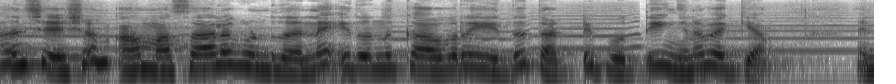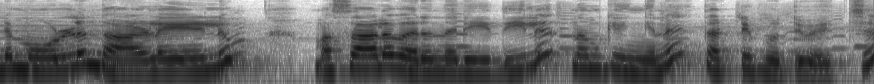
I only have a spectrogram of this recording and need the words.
അതിനുശേഷം ആ മസാല കൊണ്ട് തന്നെ ഇതൊന്ന് കവർ ചെയ്ത് തട്ടിപ്പൊത്തി ഇങ്ങനെ വെക്കാം. അതിന്റെ മുകളിലും താഴെയിലും മസാല വരുന്ന രീതിയിൽ നമുക്കിങ്ങനെ തട്ടിപ്പൊത്തി വെച്ച്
